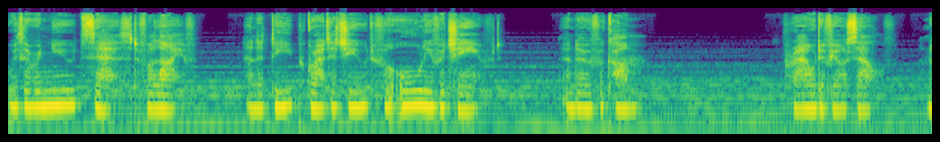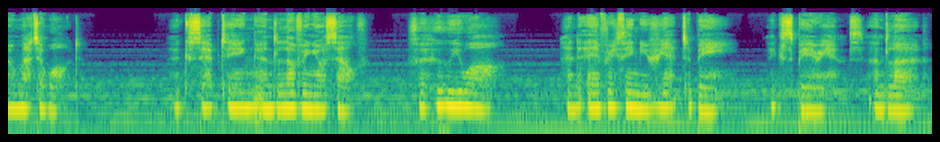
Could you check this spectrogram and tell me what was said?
with a renewed zest for life and a deep gratitude for all you've achieved and overcome. Proud of yourself no matter what. Accepting and loving yourself for who you are and everything you've yet to be, experience, and learn.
